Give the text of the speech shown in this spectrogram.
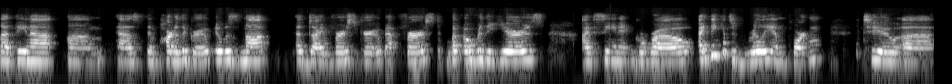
Latina um, as in part of the group. It was not a diverse group at first, but over the years, I've seen it grow. I think it's really important to uh,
